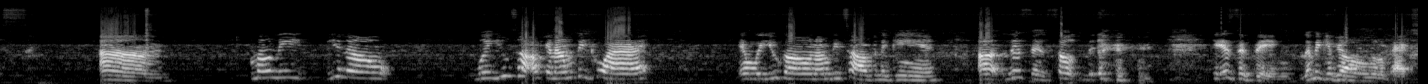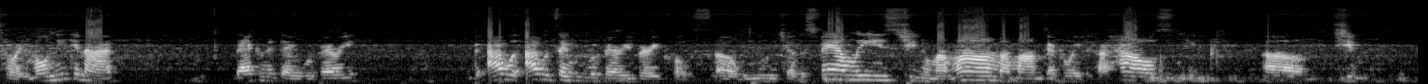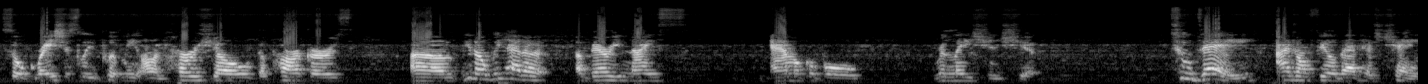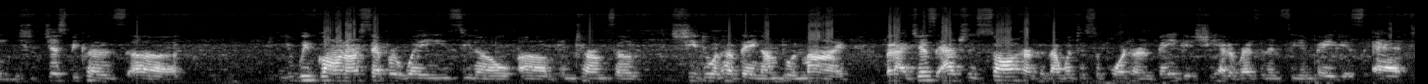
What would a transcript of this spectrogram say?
Um, Monique, you know, when you talking, I'm be quiet. And when you gone, I'm be talking again. Uh, listen, so here's the thing. Let me give y'all a little backstory. Monique and I, back in the day, were very I would I would say we were very very close. Uh, we knew each other's families. She knew my mom. My mom decorated her house. We, um, she so graciously put me on her show, The Parkers. Um, you know, we had a, a very nice, amicable relationship. Today, I don't feel that has changed just because uh, we've gone our separate ways, you know, um, in terms of she doing her thing, I'm doing mine. But I just actually saw her because I went to support her in Vegas. She had a residency in Vegas at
